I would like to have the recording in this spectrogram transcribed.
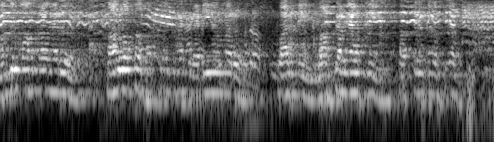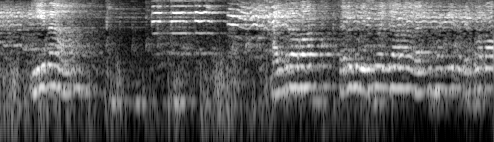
మంజుల్ మోహన్ రావు గారు సాల్వతో సత్కరించడానికి రెడీగా ఉన్నారు. వారిని భాస్కర్ గారిని సత్కరించడం ఈయన హైదరాబాద్ తెలుగు విశ్వవిద్యాలయం లలిత సంగీత డిప్లొమా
